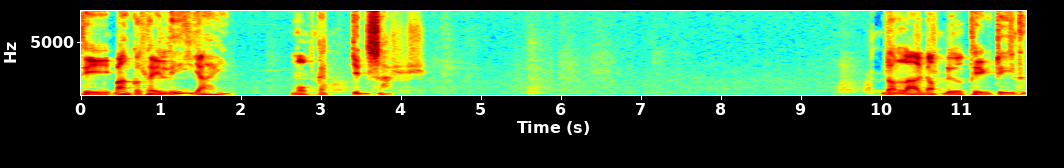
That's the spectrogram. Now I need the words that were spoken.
Thì bạn có thể lý giải Một cách chính xác. Đó là gặp được thiện tri thức.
